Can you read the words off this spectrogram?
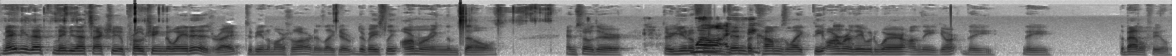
maybe that maybe that's actually approaching the way it is, right? To be in a martial art is like they're they're basically armoring themselves, and so their their uniform well, then think, becomes like the armor they would wear on the the the the battlefield.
